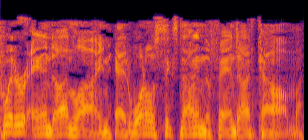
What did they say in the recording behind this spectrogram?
Twitter, and online at 1069thefan.com.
